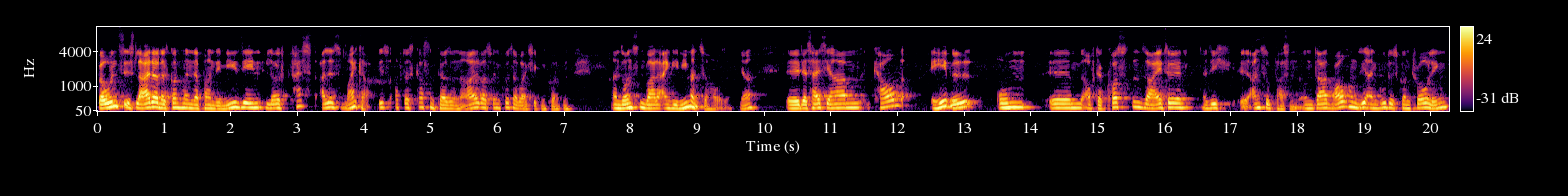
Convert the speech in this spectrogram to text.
Bei uns ist leider, das konnte man in der Pandemie sehen, läuft fast alles weiter, bis auf das Kassenpersonal, was wir in Kurzarbeit schicken konnten. Ansonsten war da eigentlich niemand zu Hause. Ja? Äh, das heißt, Sie haben kaum Hebel, um auf der Kostenseite sich äh, anzupassen. Und da brauchen Sie ein gutes Controlling,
